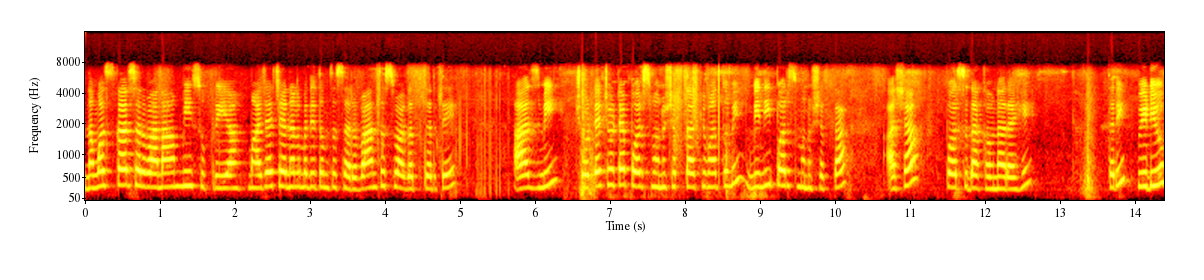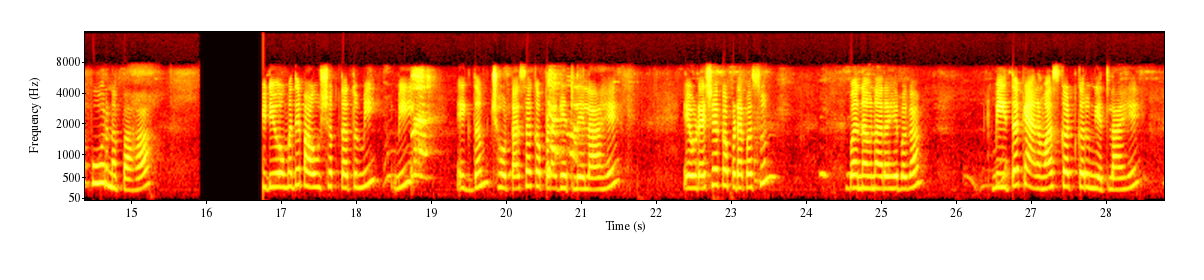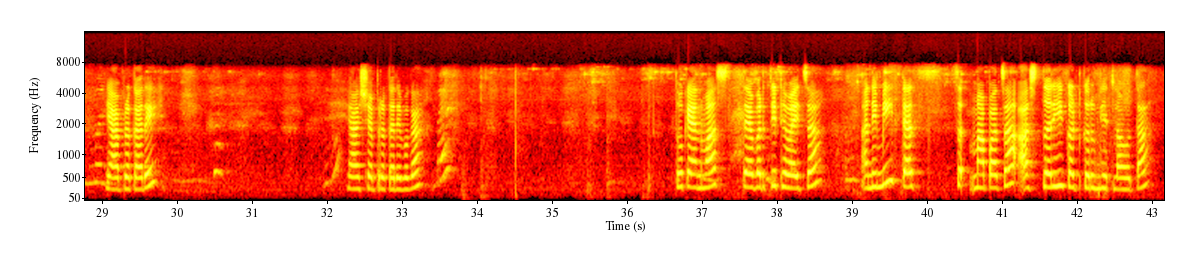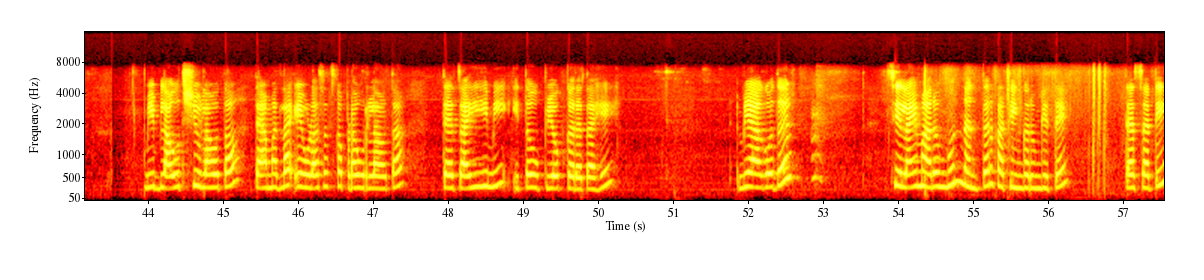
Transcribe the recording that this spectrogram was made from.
नमस्कार सर्वांना मी सुप्रिया. माझ्या चॅनलमध्ये तुमचं सर्वांचं स्वागत करते. आज मी छोट्या छोट्या पर्स म्हणू शकता किंवा तुम्ही मिनी पर्स म्हणू शकता अशा पर्स दाखवणार आहे. तरी व्हिडिओ पूर्ण पहा. व्हिडिओमध्ये पाहू शकता तुम्ही मी एकदम छोटासा कपडा घेतलेला आहे. एवढ्याशा कपड्यापासून बनवणार आहे बघा. मी इथं कॅनव्हास कट करून घेतला आहे. या प्रकारे. ह्या अशा प्रकारे बघा. तो कॅनव्हास त्यावरती ठेवायचा आणि मी त्याच मापाचा अस्तरही कट करून घेतला होता. मी ब्लाऊज शिवला होता. त्यामधला एवढासाच कपडा उरला होता. त्याचाही मी इथं उपयोग करत आहे. मी अगोदर शिलाई मारून घेऊन नंतर कटिंग करून घेते. त्यासाठी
